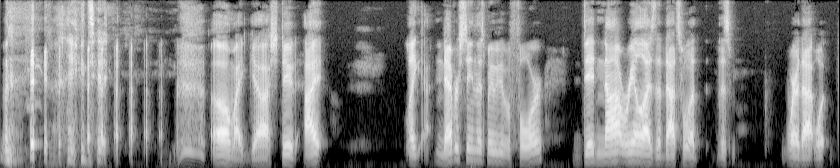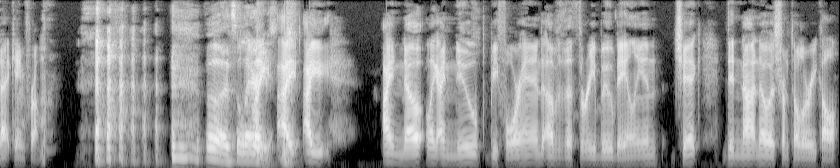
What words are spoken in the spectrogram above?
he did. Oh my gosh, dude! I like never seen this movie before. Did not realize that that's what this where that what that came from. oh, it's hilarious. Like I I I know like I knew beforehand of the three boobed alien chick. Did not know it was from Total Recall.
